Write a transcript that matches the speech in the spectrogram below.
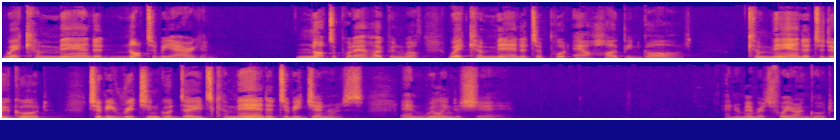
We're commanded not to be arrogant, not to put our hope in wealth. We're commanded to put our hope in God, commanded to do good, to be rich in good deeds, commanded to be generous and willing to share. And remember, it's for your own good.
